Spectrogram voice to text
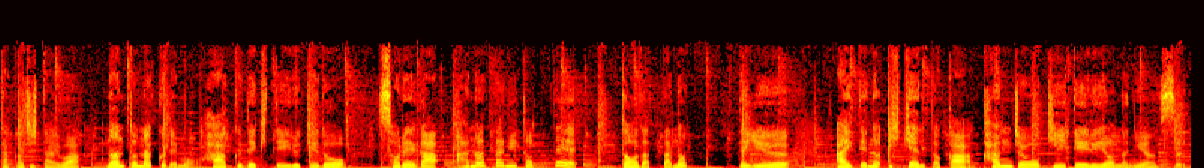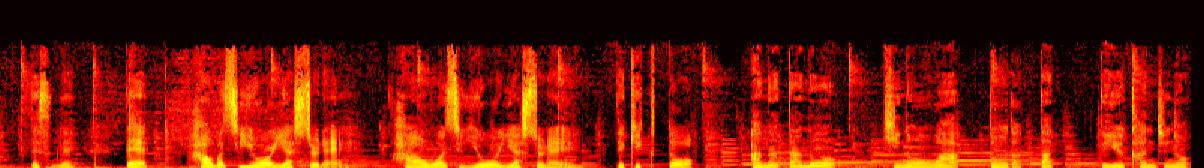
たか自体はなんとなくでも把握できているけどそれがあなたにとってどうだったのっていう相手の意見とか感情を聞いているようなニュアンスですねで How was your yesterday? How was your yesterday? って聞くとあなたの昨日はどうだったっていう感じの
